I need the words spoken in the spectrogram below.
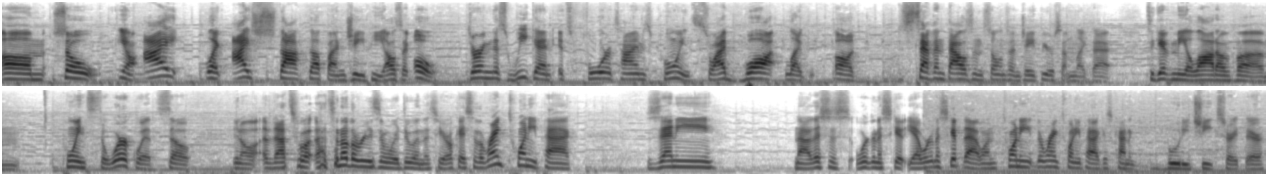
Um, so, you know, I like I stocked up on JP. I was like, oh, during this weekend, it's four times points. So I bought like uh, 7,000 stones on JP or something like that to give me a lot of um, points to work with. So, you know, that's what that's another reason we're doing this here. Okay, so the rank 20 pack, Zeni. Now this is we're gonna skip. Yeah, we're gonna skip that one. 20. The rank 20 pack is kind of booty cheeks right there.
